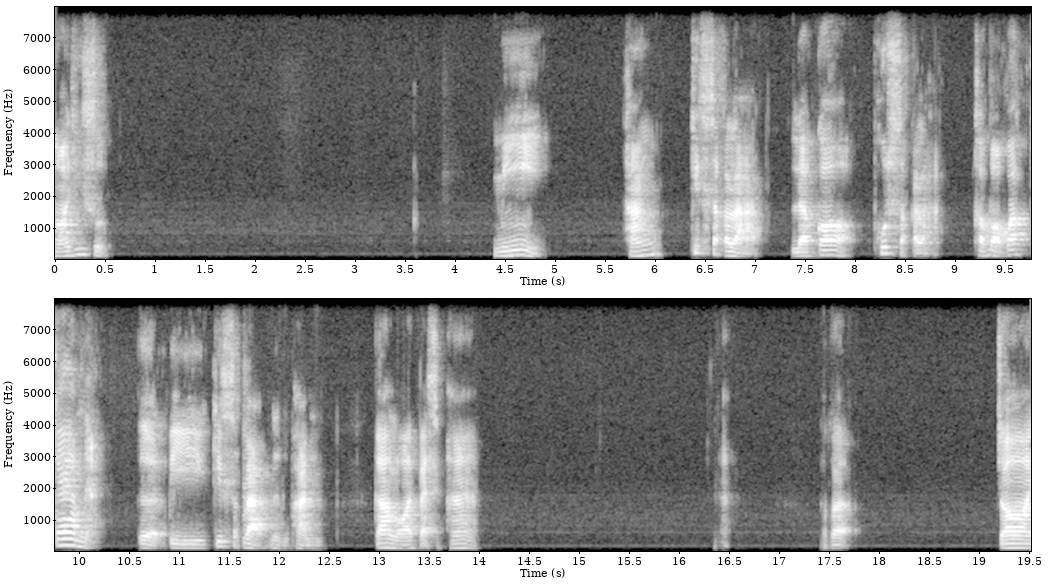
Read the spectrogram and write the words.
น้อยที่สุด มีทั้งคริสต์ศักราชแล้วก็พุทธศักราชเขาบอกว่าแก้มเนี่ย เกิดปีคิสต์ศักราช1985นะแล้วก็จอย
